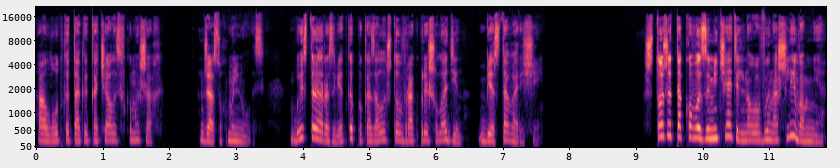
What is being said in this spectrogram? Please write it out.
а лодка так и качалась в камышах. Джаз ухмыльнулась. Быстрая разведка показала, что враг пришел один, без товарищей. «Что же такого замечательного вы нашли во мне,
